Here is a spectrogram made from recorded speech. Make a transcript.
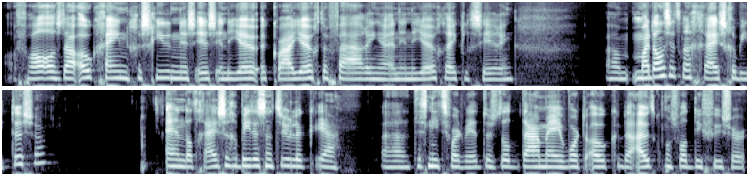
Vooral als daar ook geen geschiedenis is in de qua jeugdervaringen en in de jeugdreclassering. Um, maar dan zit er een grijs gebied tussen. En dat grijze gebied is natuurlijk, ja, uh, het is niet zwart-wit. Dus dat, daarmee wordt ook de uitkomst wat diffuser.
